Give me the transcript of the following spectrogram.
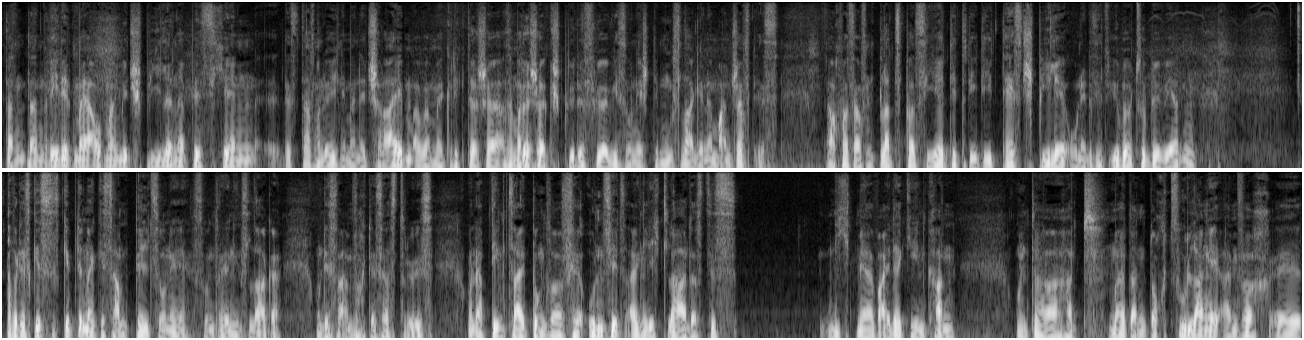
dann, dann redet man ja auch mal mit Spielern ein bisschen. Das darf man natürlich nicht, mal nicht schreiben, aber man kriegt da schon, also man hat ja schon ein Gespür dafür, wie so eine Stimmungslage in der Mannschaft ist. Auch was auf dem Platz passiert, die, die, die Testspiele, ohne das jetzt überzubewerten. Aber das, es gibt in einem Gesamtbild so, eine, so ein Trainingslager. Und das war einfach desaströs. Und ab dem Zeitpunkt war für uns jetzt eigentlich klar, dass das nicht mehr weitergehen kann. Und da hat man dann doch zu lange einfach äh,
